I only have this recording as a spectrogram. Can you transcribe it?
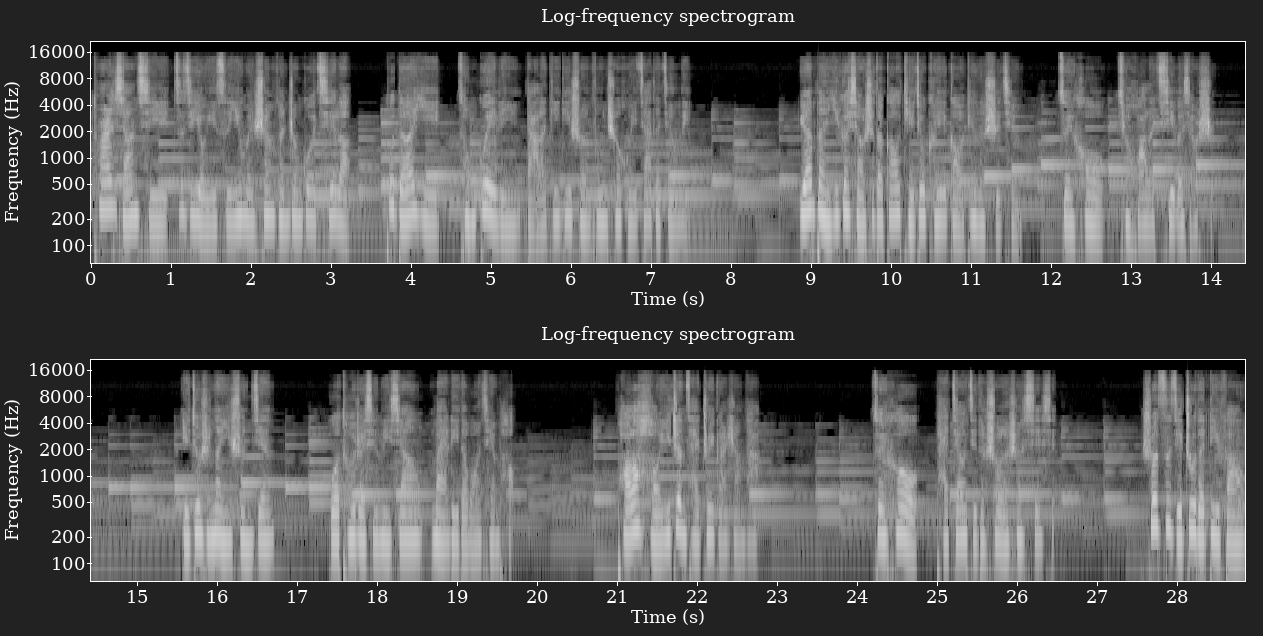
突然想起自己有一次因为身份证过期了，不得已从桂林打了滴滴顺风车回家的经历。原本一个小时的高铁就可以搞定的事情，最后却花了七个小时。也就是那一瞬间，我拖着行李箱卖力地往前跑。跑了好一阵才追赶上他。最后，他焦急地说了声谢谢，说自己住的地方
